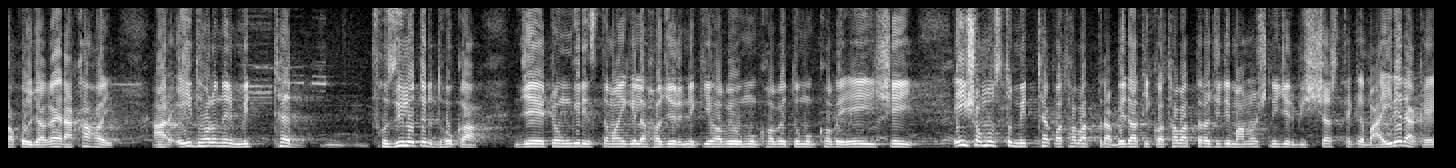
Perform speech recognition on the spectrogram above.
সকল জায়গায় রাখা হয়, আর এই ধরনের মিথ্যা ফজিলতের ধোকা যে টঙ্গির ইস্তেমায় গেলে হজের নেকি হবে অমুক হবে, তুমুক হবে, এই সেই, এই সমস্ত মিথ্যা কথাবার্তা, বেদাতি কথাবার্তা যদি মানুষ নিজের বিশ্বাস থেকে বাইরে রাখে,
